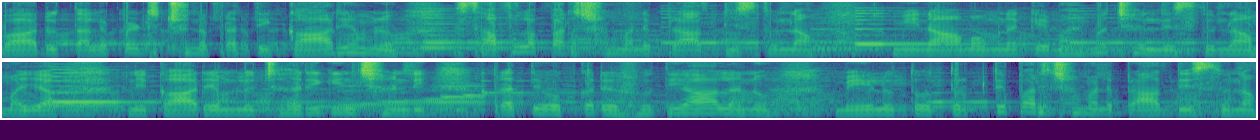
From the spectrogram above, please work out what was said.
వారు తలపెట్టుచున్న ప్రతి కార్యమును సఫలపరచమని ప్రార్థిస్తున్నాం. మీ నామమునకే మహిమ చెల్లిస్తున్నామయ్యా. నీ కార్యములు జరిగించండి. ప్రతి ఒక్కరి హృదయాలను మేలుతో తృప్తిపరచమని ప్రార్థిస్తున్నాం.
